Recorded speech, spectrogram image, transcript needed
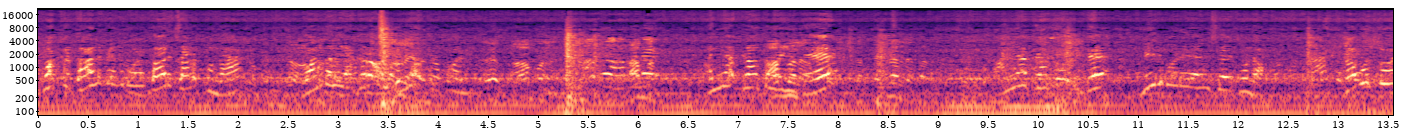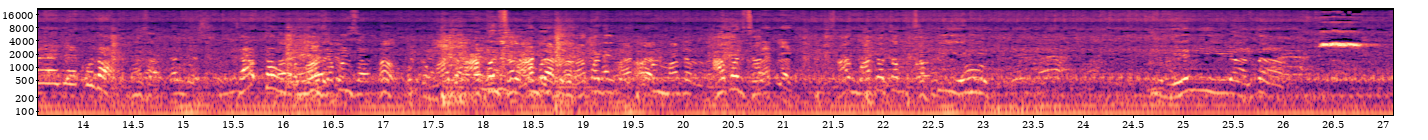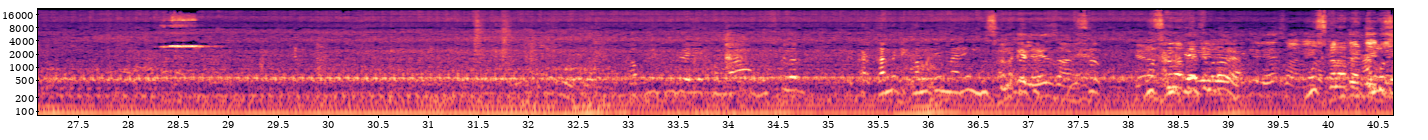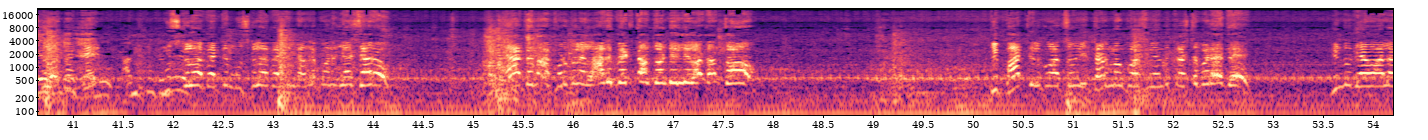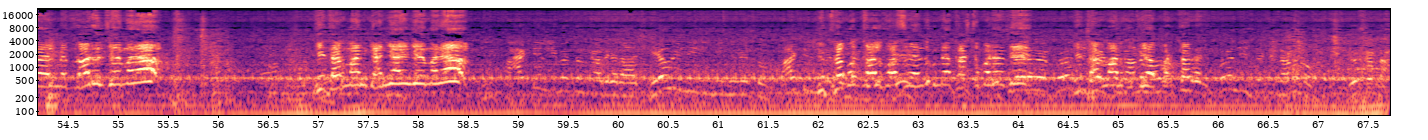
ఒక్క దాని మీద కూడా దాడి జరగకుండా వందల ఎకరాలు అయితే అన్యప్రాంతం అయితే మీరు కూడా ఏమి చేయకుండా ప్రభుత్వం ఏం చేయకుండా ఉంది చెప్పండి సార్. ఒక్క మాట. ఆపండి సార్ ఆపండి ఆపండి ఆపండి సార్. మాట్లాడతాం తప్పి ఏమి ఏమి అంతా పబ్లిక్ చేయకుండా ముసుగులో ఇక్కడ కమిటీ కమిటీ అని ముసుగులో పెట్టి ముసుగులో పెట్టి ముసుగులో పెట్టి ముసుగులో పెట్టి ముసుగులో పెట్టి ముసుగులో పెట్టి మెదకుండా చేశారు. లేక నా కొడుకులు లాది పెట్టడంతో ఢిల్లీలో దంతో ఈ పార్టీల కోసం ఈ ధర్మం కోసం ఎందుకు కష్టపడేది? హిందూ దేవాలయాల మీద దాడులు చేయమనా? ఈ ధర్మానికి అన్యాయం చేయమనా? పార్టీల నిమిత్తం కాదు కదా దేవుడి ఈ ప్రభుత్వాల కోసం ఎందుకు మేము కష్టపడేది? ఈ ధర్మానికి ఉపయోగపడతారని.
